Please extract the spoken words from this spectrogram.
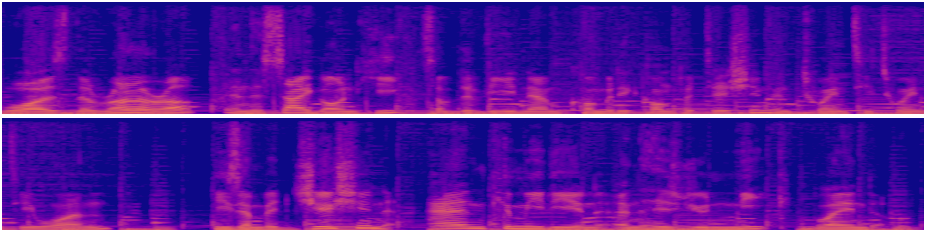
was the runner up in the Saigon Heats of the Vietnam Comedy Competition in 2021. He's a magician and comedian, and his unique blend of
